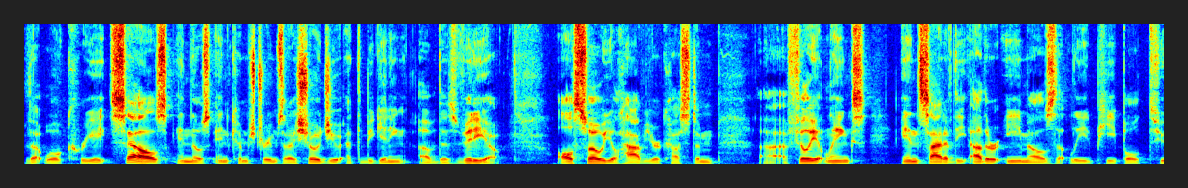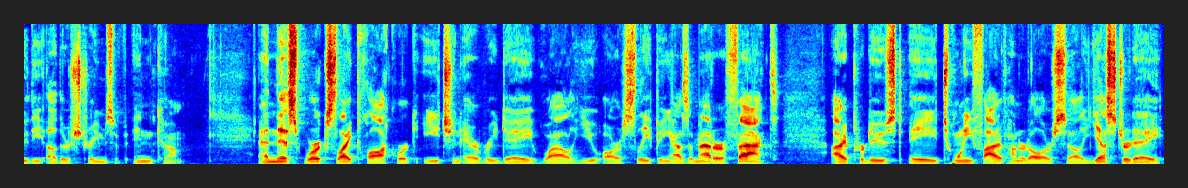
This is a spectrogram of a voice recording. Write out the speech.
that will create sales in those income streams that I showed you at the beginning of this video. Also, you'll have your custom uh, affiliate links inside of the other emails that lead people to the other streams of income. And this works like clockwork each and every day while you are sleeping. As a matter of fact, I produced a $2,500 sale yesterday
